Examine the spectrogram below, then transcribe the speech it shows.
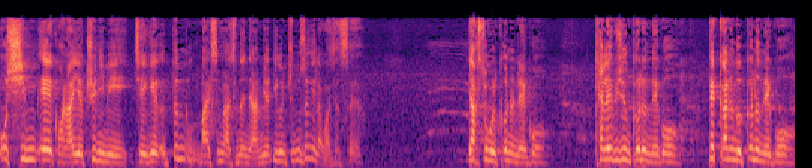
오심에 관하여 주님이 제게 어떤 말씀을 하셨느냐 하면 이건 중성이라고 하셨어요. 약속을 끊어내고 텔레비전 끊어내고 백 가는 거 끊어내고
